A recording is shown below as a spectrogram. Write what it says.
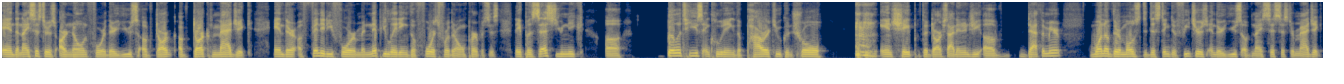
and the Night Sisters are known for their use of dark of dark magic and their affinity for manipulating the Force for their own purposes. They possess unique uh, abilities, including the power to control and shape the dark side energy of Dathomir, One of their most distinctive features in their use of Night Sister magic,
